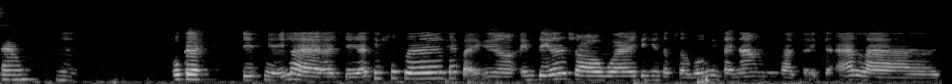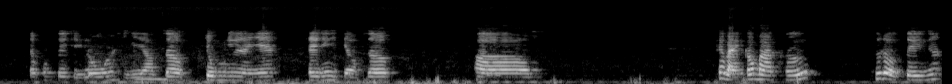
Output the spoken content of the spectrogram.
sao? Ừ. ok chị nghĩ là chị đã tiếp xúc với các bạn uh, MT so qua đi nhân tập sự vững nguyên tài năng và kể cả là trong công ty chị luôn thì chị học sơ chung như này nha theo những gì chị học sơ uh, các bạn có ba thứ. Thứ đầu tiên á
